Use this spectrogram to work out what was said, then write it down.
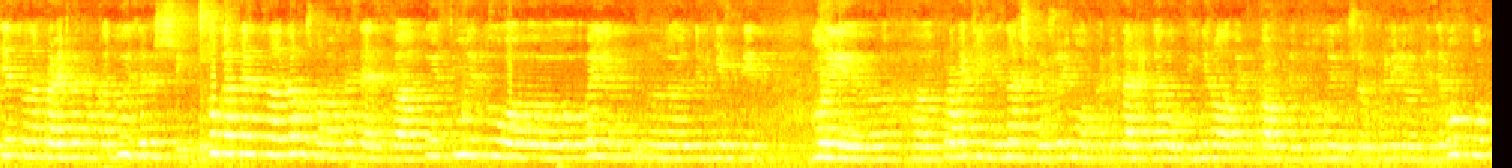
средства направить в этом году и завершить. Что касается дорожного хозяйства, то есть мы до э, военных действий мы э, проводили, начали уже ремонт капитальных дорог генерала Батюка улицу, мы уже провели фрезеровку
